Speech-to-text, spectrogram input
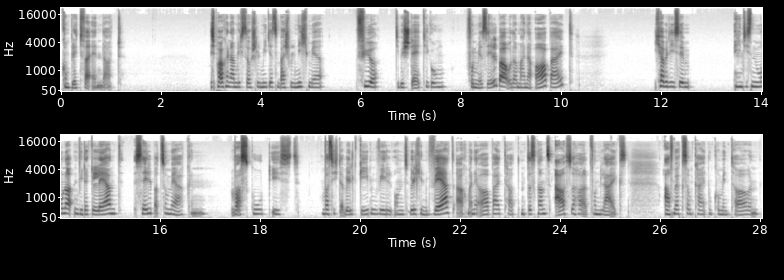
komplett verändert. Ich brauche nämlich Social Media zum Beispiel nicht mehr für die Bestätigung von mir selber oder meiner Arbeit. Ich habe diese in diesen Monaten wieder gelernt, selber zu merken, was gut ist was ich der Welt geben will und welchen Wert auch meine Arbeit hat und das ganz außerhalb von Likes, Aufmerksamkeit und Kommentaren.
